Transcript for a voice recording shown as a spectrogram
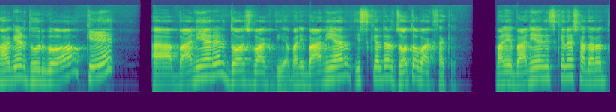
ভাগের দৈর্ঘ্যকে বানিয়ারের দশ ভাগ দিয়ে। মানে বানিয়ার স্কেলটার যত ভাগ থাকে। মানে বানিয়ার স্কেলে সাধারণত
